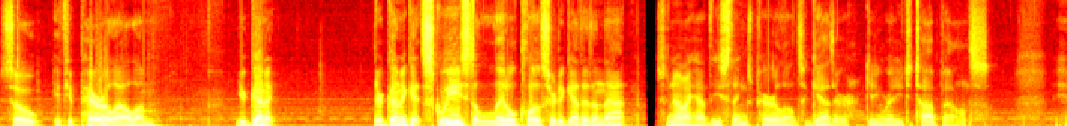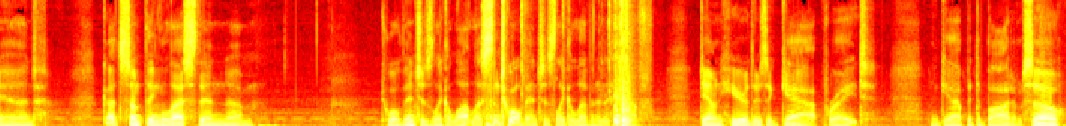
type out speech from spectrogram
so if you parallel them you're gonna they're going to get squeezed a little closer together than that. So now I have these things parallel together, getting ready to top balance. And got something less than um, 12 inches, like a lot less than 12 inches, like 11 and a half. Down here there's a gap, right? A gap at the bottom. So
